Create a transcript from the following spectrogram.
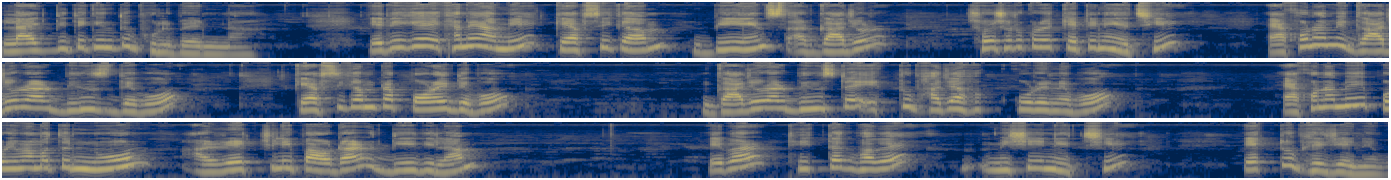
লাইক দিতে কিন্তু ভুলবেন না। এদিকে এখানে আমি ক্যাপসিকাম, বিনস আর গাজর ছোটো ছোটো করে কেটে নিয়েছি। এখন আমি গাজর আর বিনস দেব। ক্যাপসিকামটা পরে দেব। গাজর আর বিনসটা একটু ভাজা করে নেব। এখন আমি পরিমাণ মতো নুন আর রেড চিলি পাউডার দিয়ে দিলাম। এবার ঠিকঠাকভাবে মিশিয়ে নিচ্ছি, একটু ভেজে নেব।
